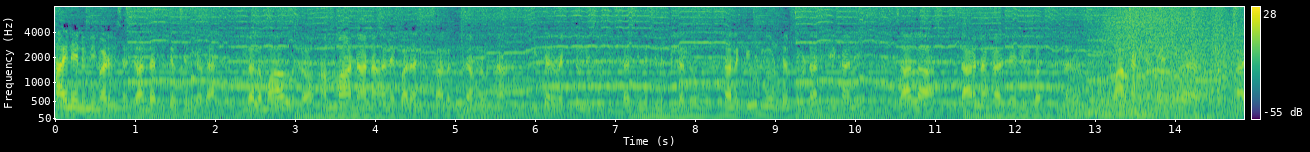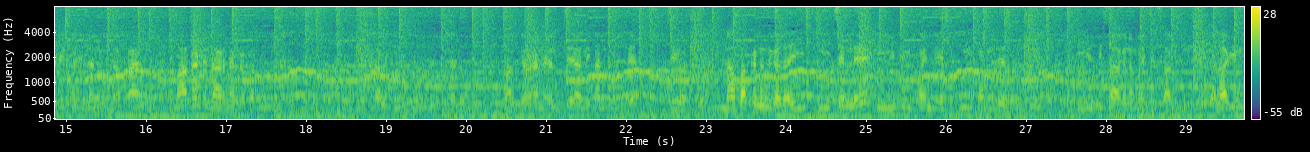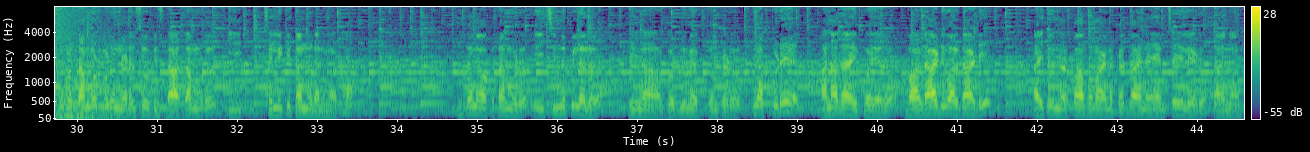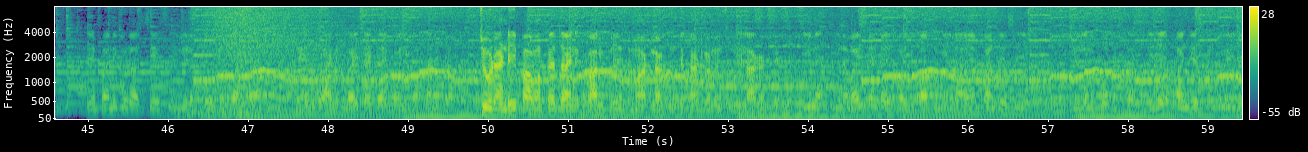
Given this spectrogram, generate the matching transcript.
Hi నేను మీ మాడవి విశాంత్. అందరికీ తెలిసింది కదా? ఇవాళ మా ఊర్లో అమ్మ నాన్న అనే పదానికి చాలా దూరంలో ఉన్న ఇద్దరు వ్యక్తుల్ని చూపిస్తా చిన్న చిన్న పిల్లలు. చాలా క్యూట్గా ఉంటారు చూడడానికి కానీ చాలా దారుణంగా అయితే వీళ్ళు బతుకుతున్నారు. మాకంటే నేను కూడా అదే పొజిషన్లో ఉన్నా కానీ మాకంటే దారుణంగా బతుకుతున్నారు. చాలా క్యూట్గా ఉంటారు పిల్లలు. వాళ్ళకి ఎవరైనా హెల్ప్ చేయాలి అనుకుంటే చేయవచ్చు నా పక్కన ఉంది కదా ఈ చెల్లె ఈ ఇంటికి పని సాగనం అయితే సాగుతుంది. అలాగే ఇంకొక తమ్ముడు కూడా ఉన్నాడు చూపిస్తా. ఆ తమ్ముడు ఈ చెల్లికి తమ్ముడు అనమాట ఇతనే ఒక తమ్ముడు. ఈ చిన్నపిల్లలు ఈయన గొడ్లు మేపుతుంటాడు. అప్పుడే అనాథ అయిపోయారు. వాళ్ళ డాడీ వాళ్ళ డాడీ అయితే ఉన్నాడు పాపం ఆయన పెద్ద ఆయన ఏం చేయలేడు. ఆయన ఏం పని కూడా చేసి వీళ్ళకి పోషించంత లేదు. ఆయనకు వయసు అయితే అయిపోయింది మొత్తానికి. చూడండి పాపం పెద్ద ఆయనకి వాళ్ళ గురించి మాట్లాడుతుంటే కంట్లో నుంచి నీలాగట్లేదు ఈయన ఈయన వయసు అయితే అయిపోయింది. పాపం ఈయన ఏం పని చేసి వీళ్ళని పోషిస్తారు. ఇదే పని చేసుకుంటూ ఇదే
